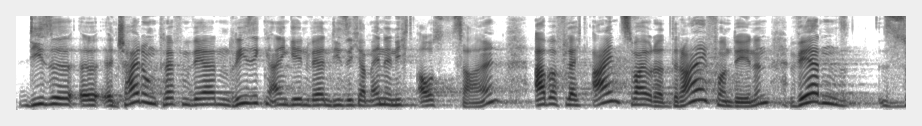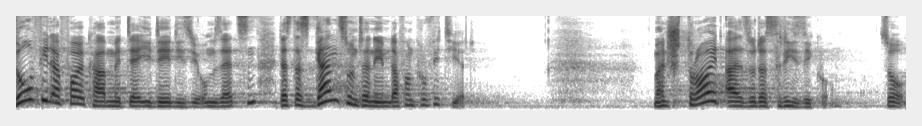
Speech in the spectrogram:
diese äh, Entscheidungen treffen werden, Risiken eingehen werden, die sich am Ende nicht auszahlen, aber vielleicht ein, zwei oder drei von denen werden so viel Erfolg haben mit der Idee, die sie umsetzen, dass das ganze Unternehmen davon profitiert. Man streut also das Risiko. So,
